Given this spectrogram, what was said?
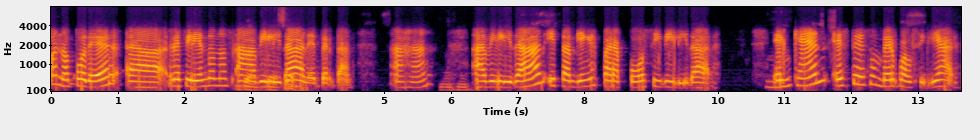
o no poder, ah, refiriéndonos a habilidades, ¿verdad? Ajá. Habilidad y también es para posibilidad. El can, este es un verbo auxiliar.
